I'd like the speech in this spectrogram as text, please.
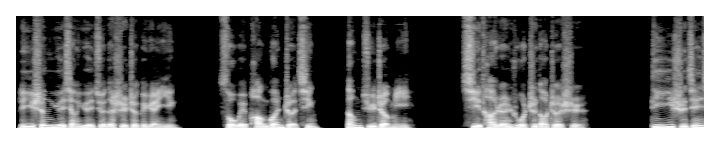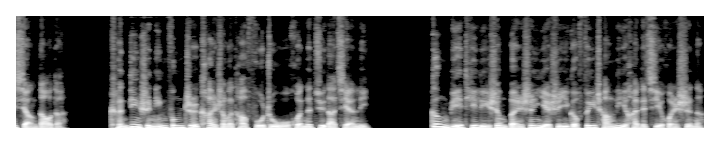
李胜越想越觉得是这个原因。所谓旁观者清，当局者迷。其他人若知道这事，第一时间想到的肯定是宁风致看上了他辅助武魂的巨大潜力，更别提李胜本身也是一个非常厉害的气魂师呢。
